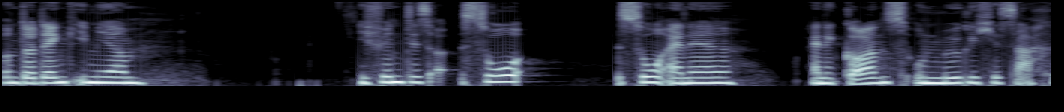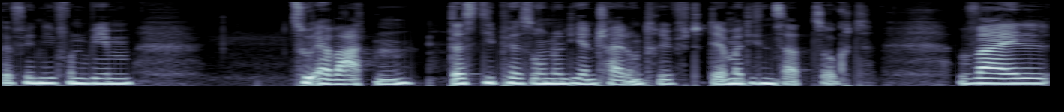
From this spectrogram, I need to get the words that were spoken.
und da denke ich mir, ich finde das so, so eine, eine ganz unmögliche Sache, finde ich, von wem zu erwarten, dass die Person dann die Entscheidung trifft, der man diesen Satz sagt. Weil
